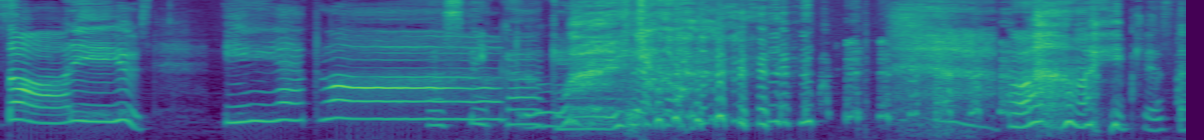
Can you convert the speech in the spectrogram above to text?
stadius, i ett land. Mustikkakeitto. Oh, kestä.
